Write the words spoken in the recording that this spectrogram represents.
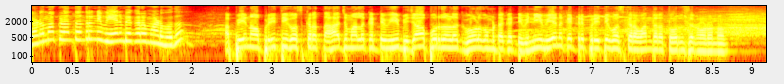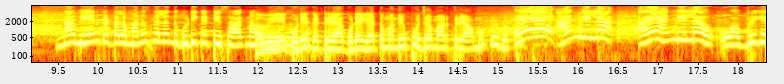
ಗಂಡ್ಮಕ್ಳು ಅಂತಂದ್ರೆ ನೀವ್ ಏನ್ ಬೇಕಾರ ಮಾಡ್ಬೋದು. ಅಪ್ಪಿ ನಾವು ಪ್ರೀತಿಗೋಸ್ಕರ ತಹಾಜ್ ಮಹಲ್ ಕಟ್ಟಿವಿ ಬಿಜಾಪುರದೊಳಗೆ ಗೋಳಗುಮಟ ಕಟ್ಟಿವಿ. ನೀವೇನು ಕಟ್ಟಿ ಪ್ರೀತಿಗೋಸ್ಕರ? ಒಂದರ ತೋರಿಸ್ರಿ ನೋಡೋಣ ನಾವ್ ಏನ್ ಕಟ್ಟಲ್ಲ ಮನಸ್ಸಿನಲ್ಲಿ ಒಂದು ಗುಡಿ ಕಟ್ಟಿವಿ ಸಾಕು ನಾವು ಅವೇ ಗುಡಿ ಕಟ್ಟ್ರಿ ಆ ಗುಡಿಯಾಗ ಎಷ್ಟು ಮಂದಿಗೆ ಪೂಜೆ ಮಾಡ್ತೀರಿ? ಆ ಮಕ್ಳು ಗೊತ್ತು. ಏ ಹಂಗಿಲ್ಲ. ಏ ಹಂಗಿಲ್ಲ. ಒಬ್ರಿಗೆ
